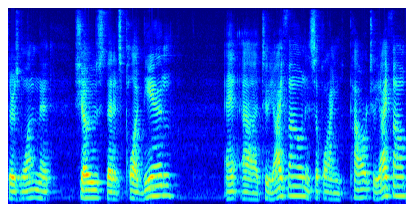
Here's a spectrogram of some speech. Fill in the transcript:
There's one that shows that it's plugged in and, uh, to the iPhone. It's supplying power to the iPhone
